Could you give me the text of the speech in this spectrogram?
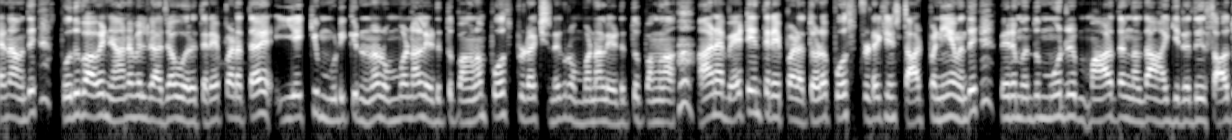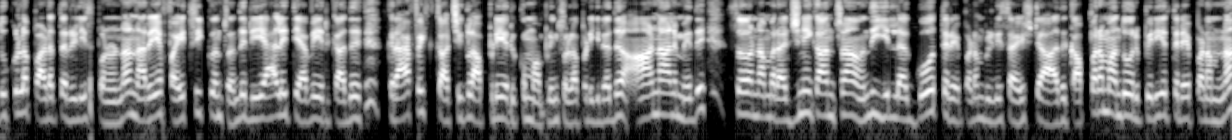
ஏன்னா வந்து பொதுவாகவே ஞானவேல் ராஜா ஒரு திரைப்படத்தை இயக்கி முடிக்கணும்னா ரொம்ப நாள் எடுத்துப்பாங்களாம். போஸ்ட் ப்ரொடக்ஷனுக்கு ரொம்ப நாள் எடுத்துப்பாங்களாம். ஆனால் வேட்டையன் திரைப்படத்தோட போஸ்ட் ப்ரொடக்ஷன் ஸ்டார்ட் பண்ணியே வந்து வெறும் வந்து மூன்று மாதங்கள் தான் ஆகிறது. ஸோ அதுக்குள்ளே படத்தை ரிலீஸ் பண்ணணும்னா நிறைய ஃபைட் சீக்வன்ஸ் வந்து ரியாலிட்டியாகவே இருக்காது. கிராஃபிக்ஸ் காட்சிகள் அப்படியே இருக்கும் அப்படின்னு சொல்லப்படுகிறது. ஆனாலும் இது ஸோ நம்ம ரஜினிகாந்த்லாம் வந்து இல்லை கோ திரைப்படம் ரிலீஸ் ஆகிடுச்சு அதுக்கப்புறமா வந்து ஒரு பெரிய திரைப்படம்னா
